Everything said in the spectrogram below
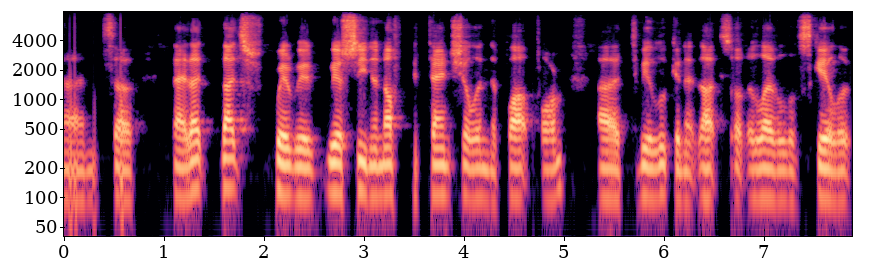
And so uh, that that's where we're we're seeing enough potential in the platform uh, to be looking at that sort of level of scale out.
